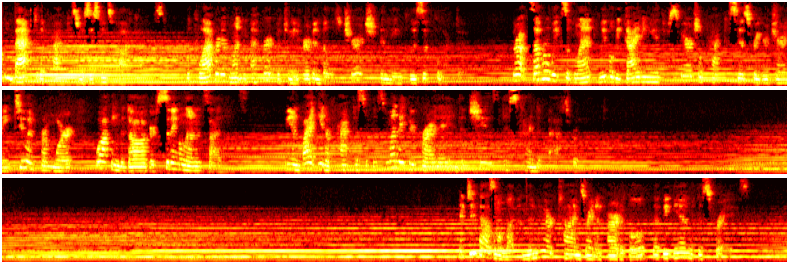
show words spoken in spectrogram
Welcome back to the Practice Resistance Podcast, the collaborative Lenten effort between Urban Village Church and the Inclusive Collective. Throughout several weeks of Lent, we will be guiding you through spiritual practices for your journey to and from work, walking the dog, or sitting alone in silence. We invite you to practice with us Monday through Friday and to choose this kind of fast for Lent. 2011, the New York Times ran an article that began with this phrase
